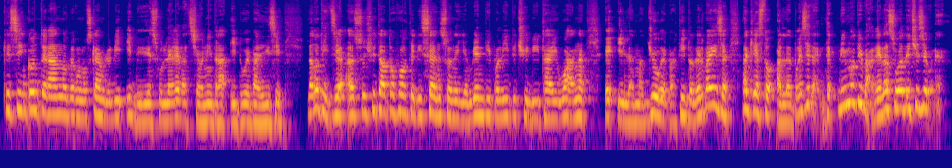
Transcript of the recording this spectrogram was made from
che si incontreranno per uno scambio di idee sulle relazioni tra i due paesi. La notizia ha suscitato forte dissenso negli ambienti politici di Taiwan e il maggiore partito del paese ha chiesto al presidente di motivare la sua decisione.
